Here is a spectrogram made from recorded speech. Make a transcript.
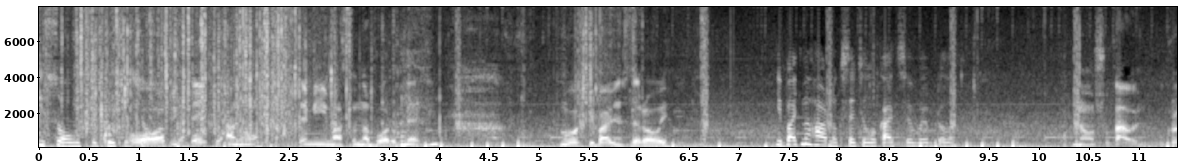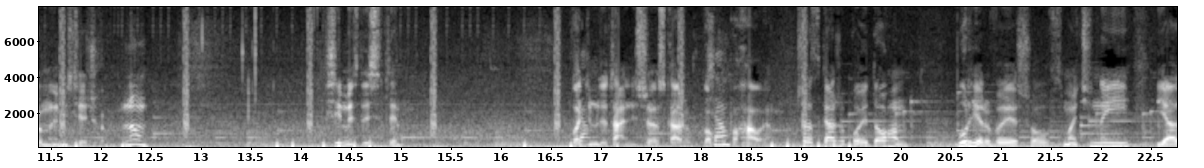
І соуси, куча О, соусів. біктейки. А ну, це мій масонабор, блядь. О, хіба він здоровий. Їбать, ми гарну, кстати, локацію вибрали. Ну, шукали укромне містечко. Ну, 7 із 10. Потім детальніше розкажу, поки похаваємо. Що скажу по ітогам? Бургер вийшов смачний. Я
